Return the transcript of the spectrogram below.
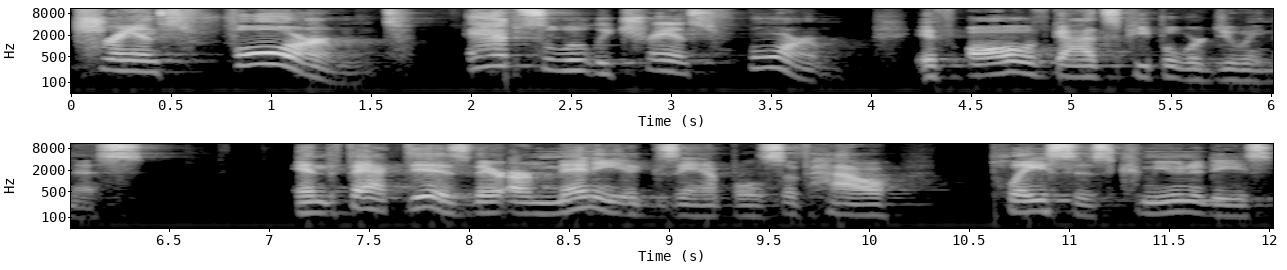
transformed, absolutely transformed, if all of God's people were doing this. And the fact is, there are many examples of how places, communities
